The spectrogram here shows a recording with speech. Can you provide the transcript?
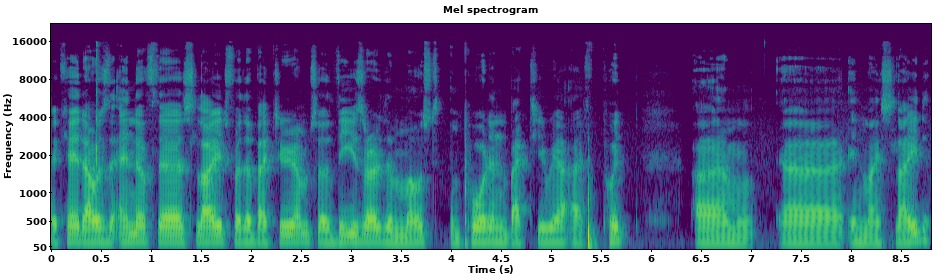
Okay, that was the end of the slide for the bacterium. So these are the most important bacteria I've put um, uh, in my slide.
